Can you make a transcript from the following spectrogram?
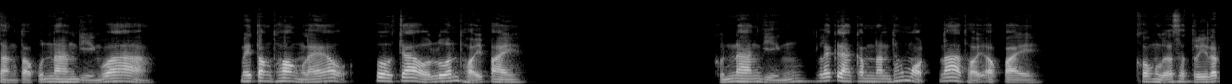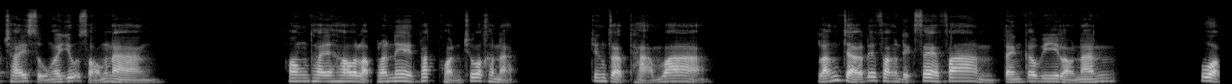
สั่งต่อขุนนางหญิงว่า ไม่ต้องท่องแล้ว พวกเจ้าล้วนถอยไป ขุนนางหญิงและกางกำนันทั้งหมดล่าถอยออกไป คงเหลือสตรีรับใช้สูงอายุสองนาง ฮองไทเฮาหลับพระเนตรพักผ่อนชั่วขณะ จึงตรัสถามว่า หลังจากได้ฟังเด็กแซ่ฟ้านแต่งกวีเหล่านั้น พวก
